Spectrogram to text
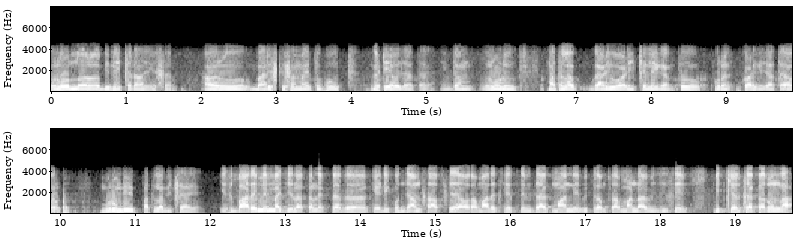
रोड अभी नहीं चढ़ा है सर और बारिश के समय तो बहुत घटिया हो जाता है। एकदम रोड मतलब गाड़ी वाड़ी चलेगा तो पूरा उखड़ के जाता है और मुरुम भी पतला बिछा है। इस बारे में मैं जिला कलेक्टर के डी कुंजाम साहब से और हमारे क्षेत्र विधायक माननीय विक्रम साहब मंडावी जी से भी चर्चा करूँगा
